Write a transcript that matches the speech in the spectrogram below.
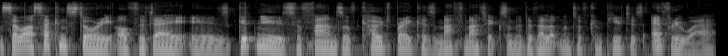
So, our second story of the day is good news for fans of codebreakers, mathematics, and the development of computers everywhere.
